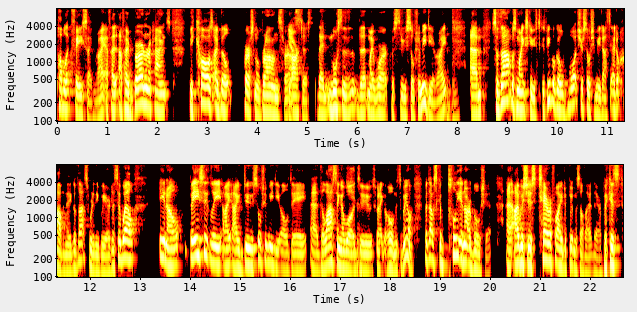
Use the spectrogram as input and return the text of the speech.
public facing. Right. I've had I've had burner accounts because I built personal brands for yes. artists. Then most of the, the, my work was through social media. Right. Mm-hmm. Um, so that was my excuse because people go, "What's your social media?" I say, "I don't have any." They go, "That's really weird." I said, "Well, you know, basically, I, I do social media all day. Uh, the last thing I want to do is when I go home is to my own. But that was complete and utter bullshit. Uh, I was just terrified to put myself out there because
